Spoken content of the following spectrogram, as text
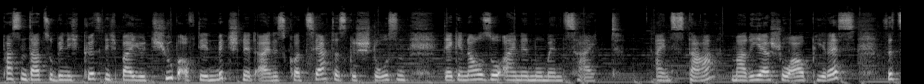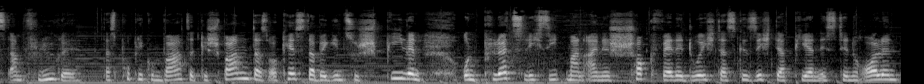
Passend dazu bin ich kürzlich bei YouTube auf den Mitschnitt eines Konzertes gestoßen, der genau so einen Moment zeigt. Ein Star, Maria Joao Pires, sitzt am Flügel. Das Publikum wartet gespannt, das Orchester beginnt zu spielen und plötzlich sieht man eine Schockwelle durch das Gesicht der Pianistin rollen,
